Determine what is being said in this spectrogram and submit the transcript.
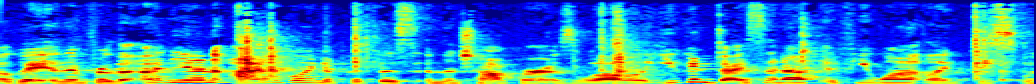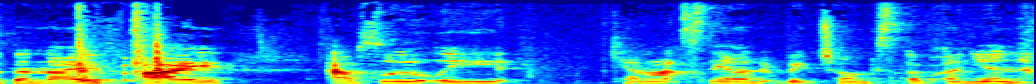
Okay, and then for the onion, I'm going to put this in the chopper as well. You can dice it up if you want, like just with a knife. I absolutely cannot stand big chunks of onion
